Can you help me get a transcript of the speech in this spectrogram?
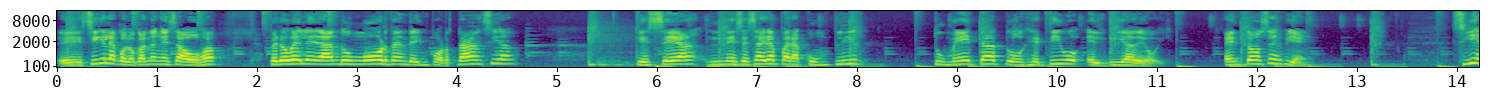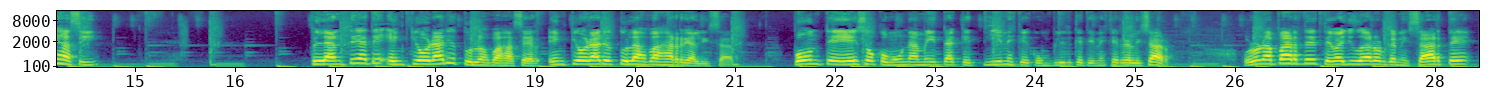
eh, síguela colocando en esa hoja, pero vele dando un orden de importancia que sea necesaria para cumplir tu meta, tu objetivo el día de hoy. Entonces, bien, si es así, planteate en qué horario tú las vas a hacer, en qué horario tú las vas a realizar. Ponte eso como una meta que tienes que cumplir, que tienes que realizar. Por una parte, te va a ayudar a organizarte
